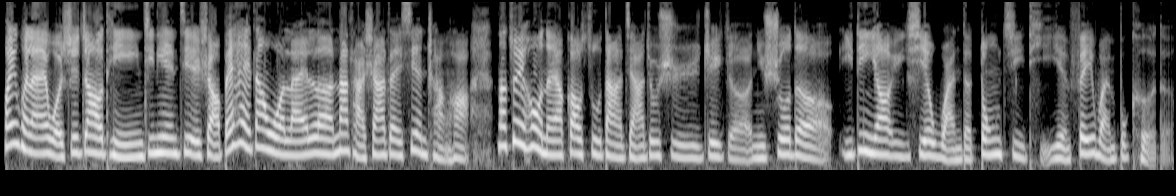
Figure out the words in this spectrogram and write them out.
欢迎回来，我是赵婷。今天介绍北海道，我来了。娜塔莎在现场哈。那最后呢，要告诉大家，就是这个你说的，一定要一些玩的冬季体验，非玩不可的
